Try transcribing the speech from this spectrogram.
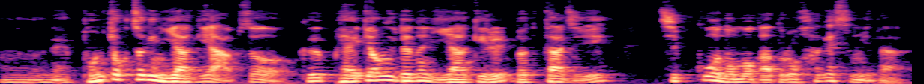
어, 네, 본격적인 이야기에 앞서 그 배경이 되는 이야기를 몇 가지 짚고 넘어가도록 하겠습니다.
